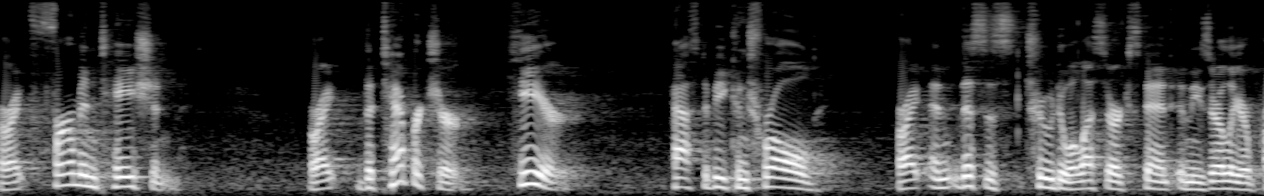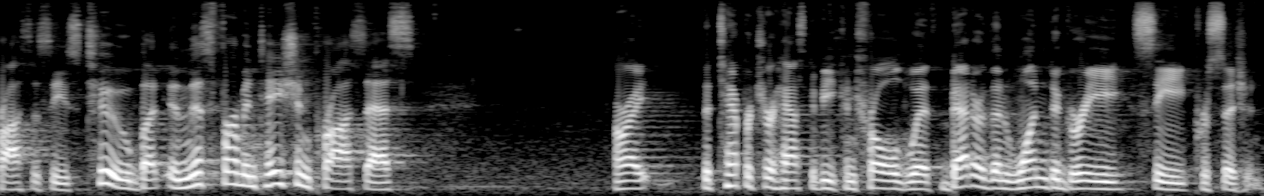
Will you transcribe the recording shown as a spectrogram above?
all right, fermentation, all right, the temperature here has to be controlled, all right, and this is true to a lesser extent in these earlier processes too, but in this fermentation process, all right, the temperature has to be controlled with better than one degree C precision.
